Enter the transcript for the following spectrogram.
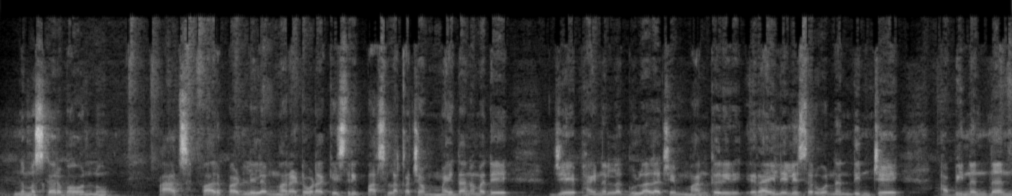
नमस्कार भावांनो. आज पार पाडलेल्या मराठवाडा केसरी पाच लाखाच्या मैदानामध्ये जे फायनलला गुलालाचे मानकरी राहिलेले सर्व नंदींचे अभिनंदन.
